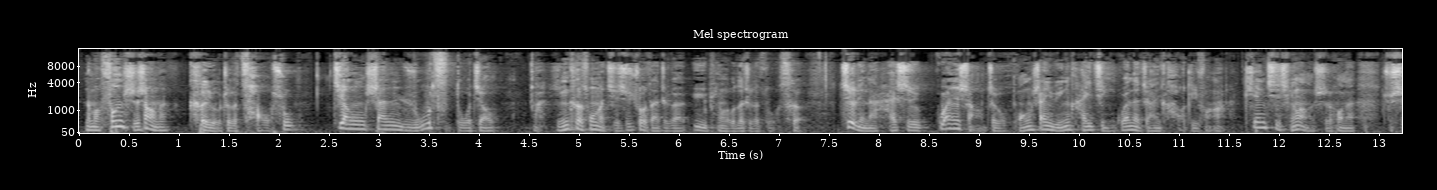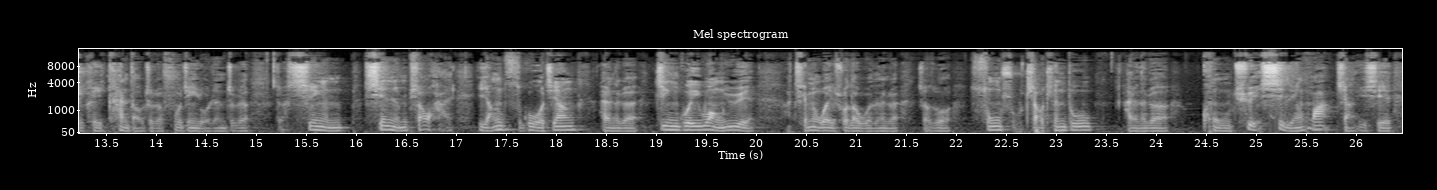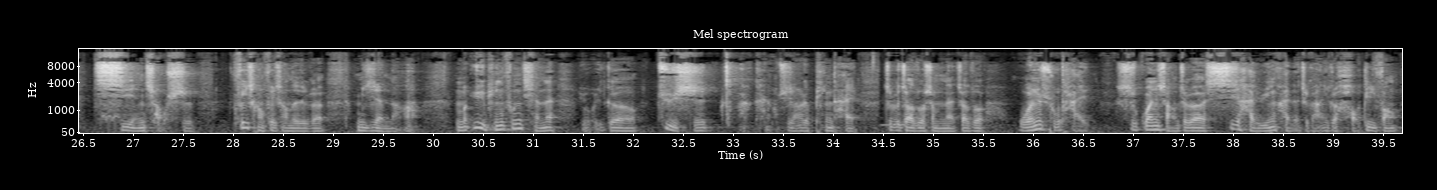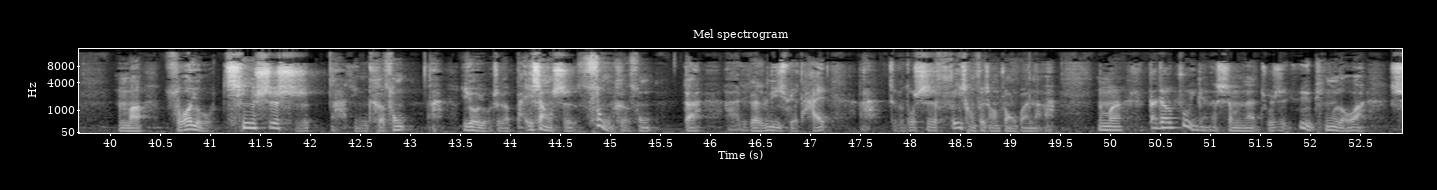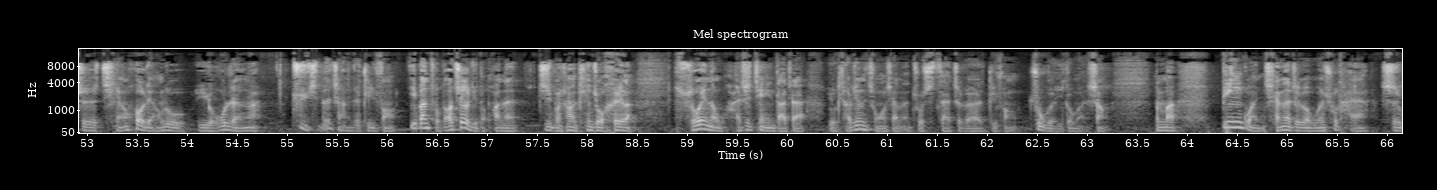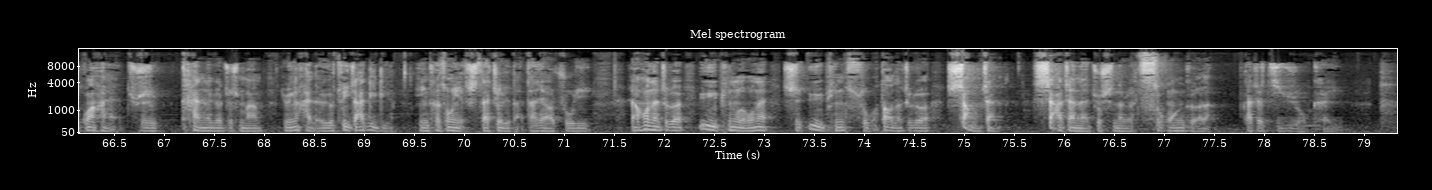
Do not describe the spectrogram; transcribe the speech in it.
那么峰石上呢，刻有这个草书“江山如此多娇”。啊，迎客松呢，其实就在这个玉屏楼的这个左侧。这里呢，还是观赏这个黄山云海景观的这样一个好地方啊。天气晴朗的时候呢，就是可以看到这个附近有人这个叫仙人仙人飘海、扬子过江，还有那个金龟望月啊。前面我也说到过的那个叫做松鼠跳天都，还有那个孔雀戏莲花这样一些奇岩巧石。非常非常的这个迷人的啊，那么玉屏峰前呢有一个巨石啊，看上去像个平台，这个叫做什么呢？叫做文殊台，是观赏这个西海云海的这样一个好地方。那么左有青狮石啊，迎客松啊，右有这个白象石送客松，对吧？啊，这个立雪台啊，这个都是非常非常壮观的啊。那么大家要注意点的是什么呢？就是玉屏楼啊，是前后两路游人啊。聚集的这样一个地方，一般走到这里的话呢，基本上天就黑了。所以呢，我还是建议大家有条件的情况下呢，就是在这个地方住个一个晚上。那么宾馆前的这个文殊台啊，是观海，就是看那个就什么云海的一个最佳地点。迎客松也是在这里的，大家要注意。然后呢，这个玉屏楼呢是玉屏索道的这个上站，下站呢就是那个慈光阁了，大家记住就可以。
